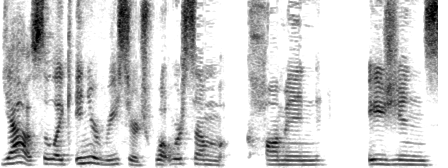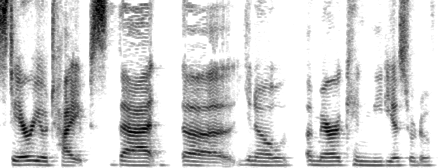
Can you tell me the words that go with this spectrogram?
yeah so like in your research what were some common asian stereotypes that uh you know american media sort of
